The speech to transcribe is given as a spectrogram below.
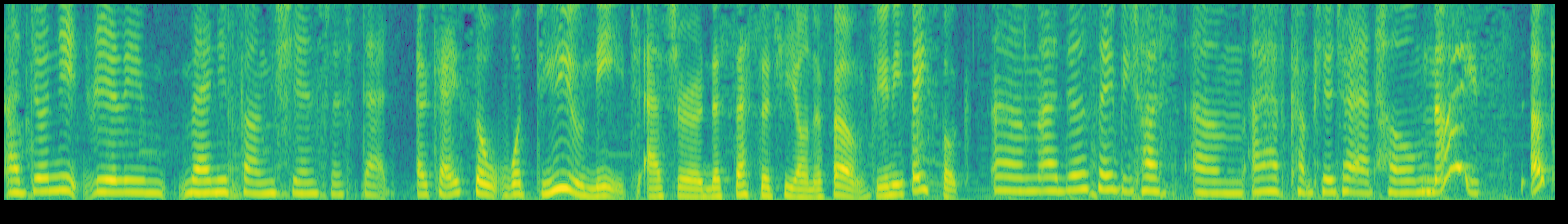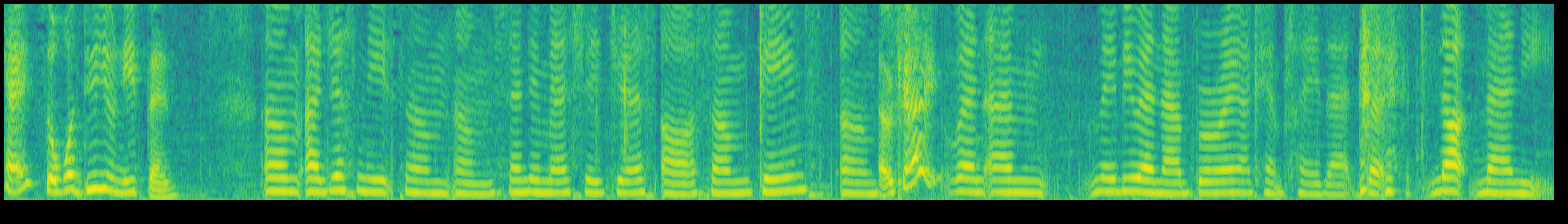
I don't need really many functions with that. Okay, so what do you need as your necessity on a phone? Do you need Facebook? Um, I don't think because um, I have computer at home. Nice. Okay, so what do you need then? Um, I just need some um, sending messages or some games. Um, Okay. when I'm maybe when I'm boring, I can play that, but not many.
